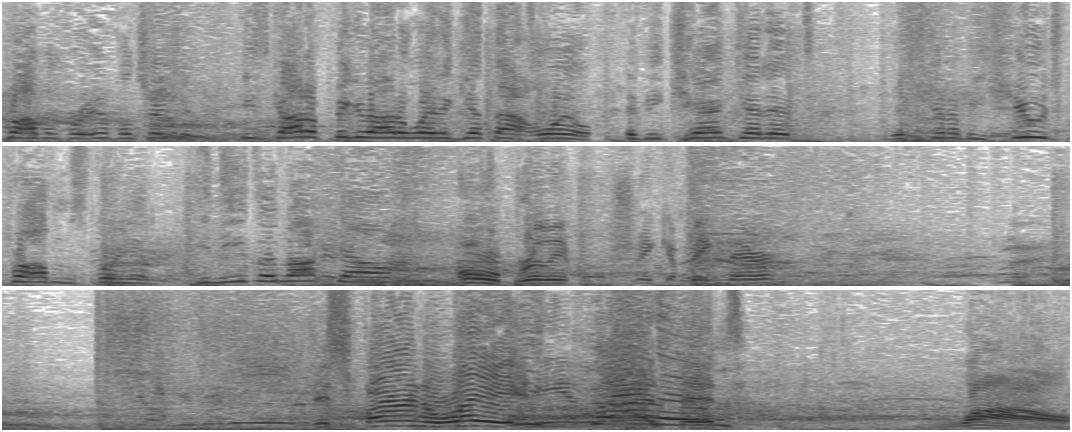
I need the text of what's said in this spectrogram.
problem for infiltration. He's got to figure out a way to get that oil. If he can't get it, it's going to be huge problems for him. He needs a knockdown. Oh, brilliant shake and bake there. Just firing away, and he He lands him. it. Wow.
